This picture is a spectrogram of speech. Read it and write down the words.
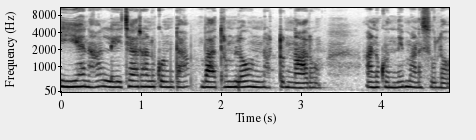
ఈయన లేచారనుకుంటా బాత్రూంలో ఉన్నట్టున్నారు అనుకుంది మనసులో.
